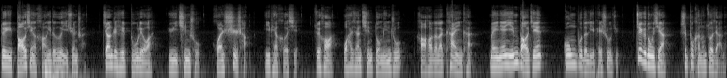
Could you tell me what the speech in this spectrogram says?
对于保险行业的恶意宣传，将这些毒瘤啊予以清除，还市场一片和谐。最后啊，我还想请董明珠好好的来看一看每年银保监公布的理赔数据，这个东西啊是不可能作假的。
